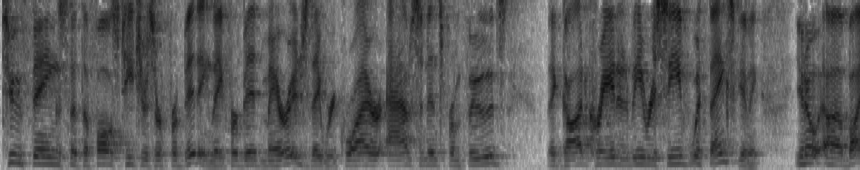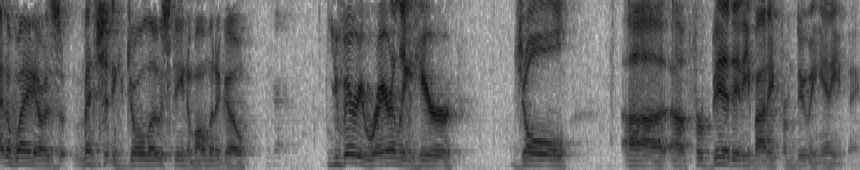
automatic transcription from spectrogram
two things that the false teachers are forbidding they forbid marriage, they require abstinence from foods, that God created to be received with thanksgiving. You know, uh, by the way, I was mentioning Joel Osteen a moment ago. You very rarely hear Joel uh, uh, forbid anybody from doing anything.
